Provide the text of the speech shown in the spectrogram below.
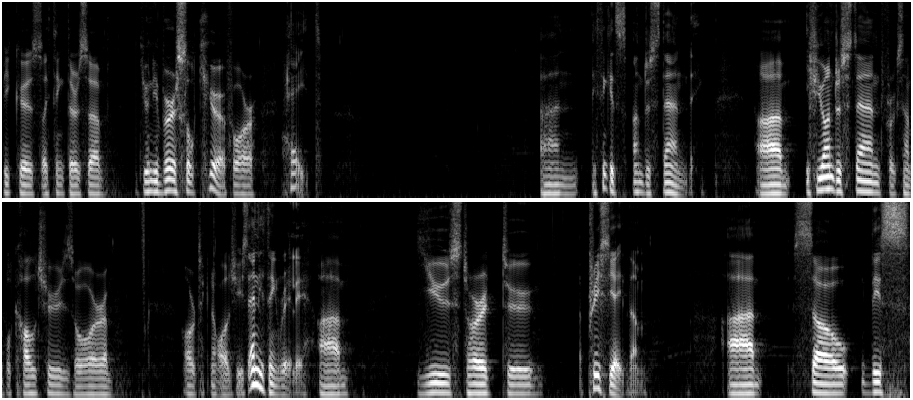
because I think there's a universal cure for hate and I think it's understanding. Um, if you understand, for example, cultures or or technologies, anything really, um, you start to appreciate them. Um, so this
